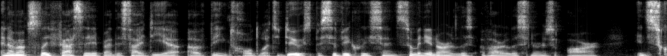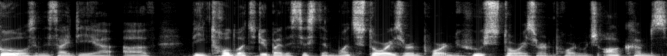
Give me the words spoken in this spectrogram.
And I'm absolutely fascinated by this idea of being told what to do, specifically since so many of our, of our listeners are in schools and this idea of being told what to do by the system, what stories are important, whose stories are important, which all comes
